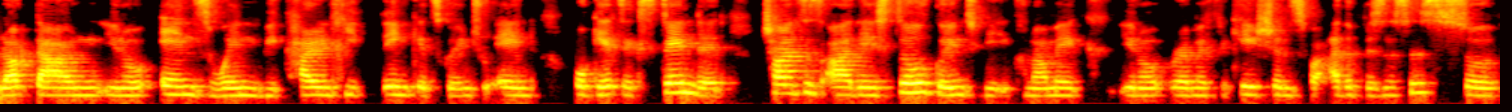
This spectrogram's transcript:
lockdown, you know, ends when we currently think it's going to end or gets extended, chances are there's still going to be economic, you know, ramifications for other businesses. So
